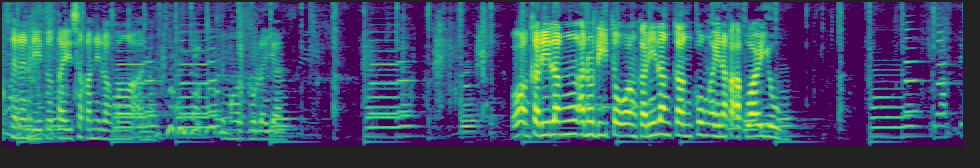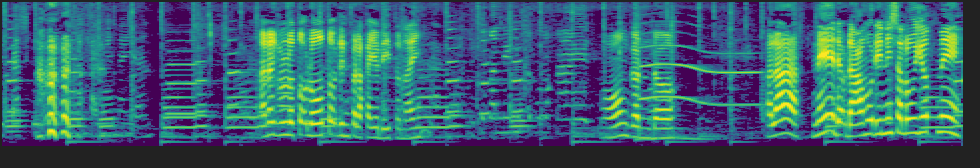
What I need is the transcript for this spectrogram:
Kasi nandito tayo sa kanilang mga ano, sa mga gulayan. Oh, ang kanilang ano dito, ang kanilang kangkong ay naka-aquarium. Pinampitas ko na yan. Ah, nagluluto-luto din pala kayo dito, Nay. Ito kami gusto kumakain. Oh, ang ganda. Hala, ne, da- damo din ni sa luyot, ne.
